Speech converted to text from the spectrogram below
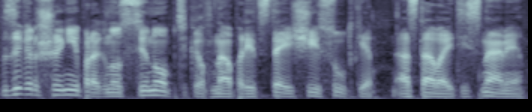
В завершении прогноз синоптиков на предстоящие сутки. Оставайтесь с нами.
